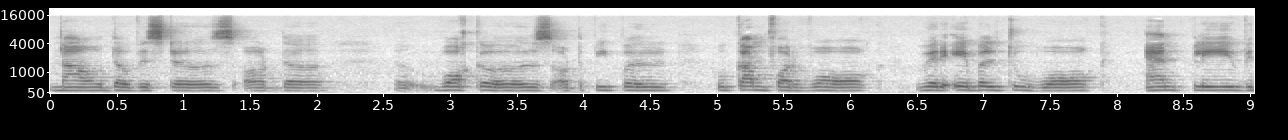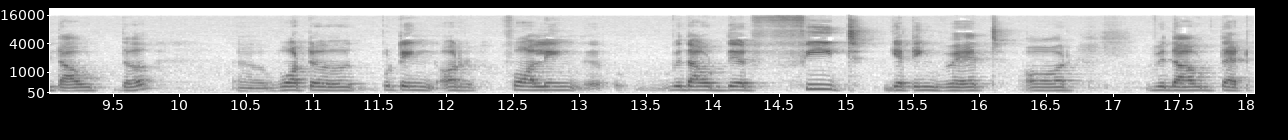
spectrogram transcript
now the visitors or the uh, walkers or the people who come for walk were able to walk and play without the uh, water putting or falling uh, without their feet getting wet or without that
